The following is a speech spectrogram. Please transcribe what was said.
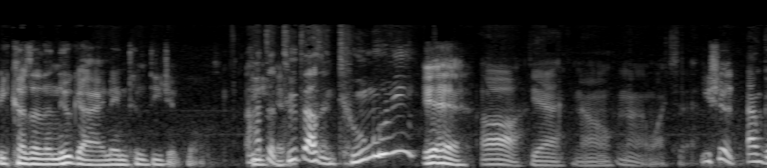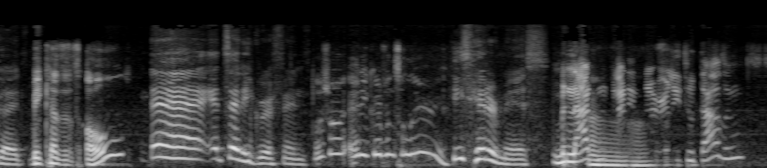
because of the new guy, I named him DJ Qualls. Oh, that's a 2002 movie? Yeah, Oh, yeah. No, I'm not gonna watch that. you should. I'm good. Because it's old? Eh, it's Eddie Griffin. What's wrong? Eddie Griffin's hilarious. He's hit or miss. But not, Oh. not in the early two thousands.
